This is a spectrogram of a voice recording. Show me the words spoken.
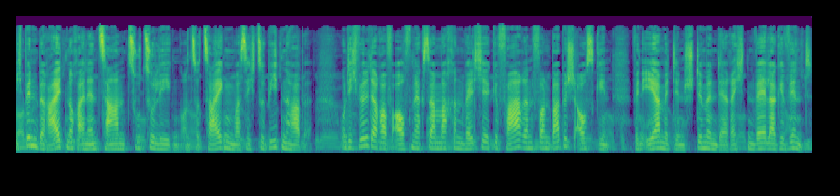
Ich bin bereit, noch einen Zahn zuzulegen und zu zeigen, was ich zu bieten habe. Und ich will darauf aufmerksam machen, welche Gefahren von Babisch ausgehen, wenn er mit den Stimmen der rechten Wähler gewinnt.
